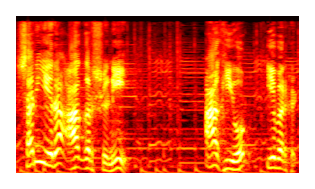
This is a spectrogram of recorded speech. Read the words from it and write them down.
சரீர ஆகர்ஷினி ஆகியோர் இவர்கள்.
